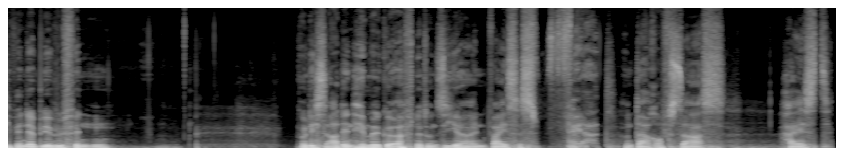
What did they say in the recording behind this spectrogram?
die wir in der Bibel finden. Und ich sah den Himmel geöffnet und siehe ein weißes Pferd und darauf saß, heißt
